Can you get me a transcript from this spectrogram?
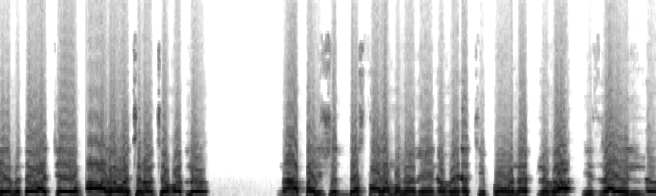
ఎనిమిదవ అధ్యాయం ఆరో వచనం చివరిలో నా పరిశుద్ధ స్థలమును నేను విడచిపోనట్లుగా ఇజ్రాయిల్ను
